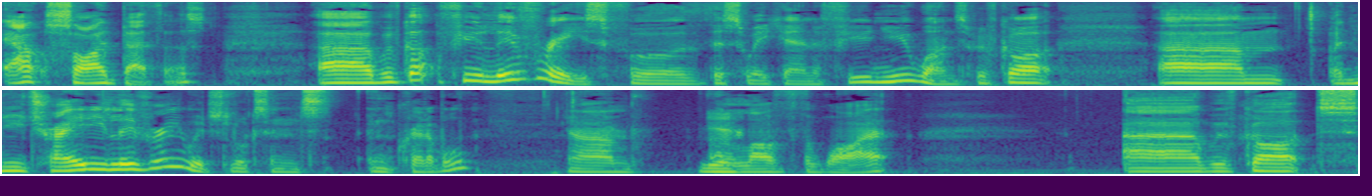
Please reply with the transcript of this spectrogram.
outside Bathurst. Uh, we've got a few liveries for this weekend, a few new ones. We've got um, a new tradie livery, which looks in- incredible. Um, I love the white. Uh, we've got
